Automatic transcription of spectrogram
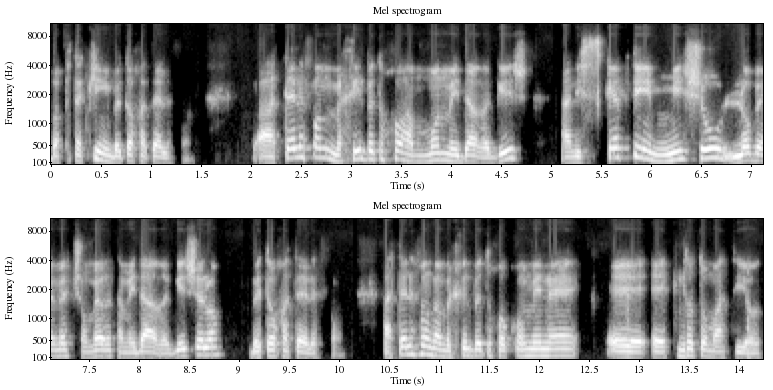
בפתקים בתוך הטלפון. הטלפון מכיל בתוכו המון מידע רגיש, אני סקפטי אם מישהו לא באמת שומר את המידע הרגיש שלו בתוך הטלפון. הטלפון גם מכיל בתוכו כל מיני אה, אה, כניסות אוטומטיות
